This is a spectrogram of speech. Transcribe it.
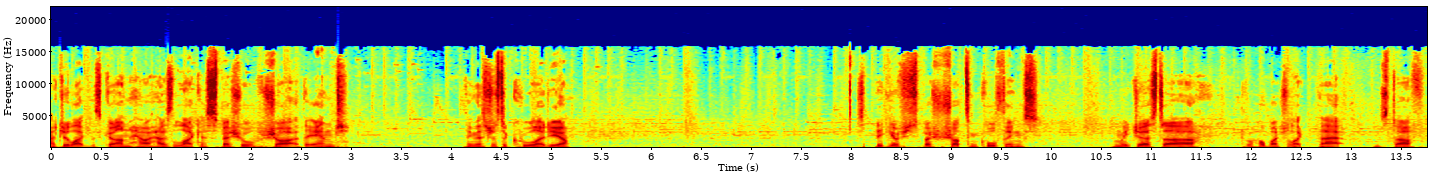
I do like this gun, how it has like a special shot at the end. I think that's just a cool idea. Speaking of special shots and cool things, let me just uh, do a whole bunch of like that and stuff.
